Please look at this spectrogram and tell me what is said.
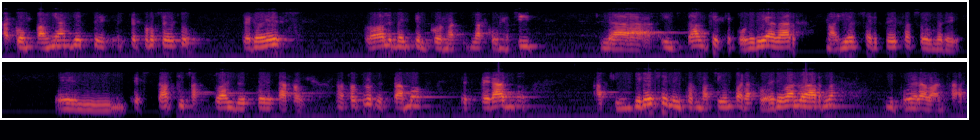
acompañando este, este proceso, pero es probablemente el, la CONACYT la instancia que podría dar mayor certeza sobre el estatus actual de este desarrollo. Nosotros estamos esperando a que ingrese la información para poder evaluarla y poder avanzar.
